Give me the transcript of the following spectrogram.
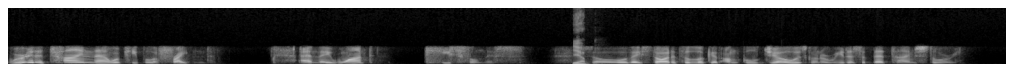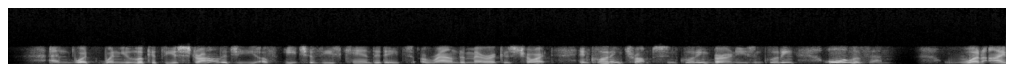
we're at a time now where people are frightened, and they want peacefulness. Yep. So they started to look at Uncle Joe is going to read us a bedtime story. And what when you look at the astrology of each of these candidates around America's chart, including Trump's, including Bernie's, including all of them, what I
